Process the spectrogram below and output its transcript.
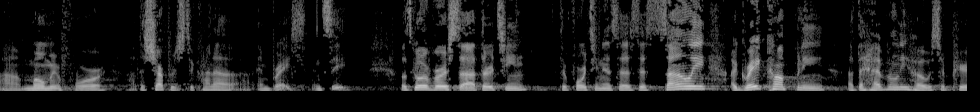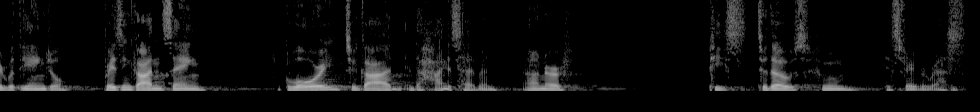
uh, moment for uh, the shepherds to kind of embrace and see. Let's go to verse uh, 13 to 14. It says this Suddenly, a great company of the heavenly hosts appeared with the angel, praising God and saying, Glory to God in the highest heaven, and on earth, peace to those whom his favor rests.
